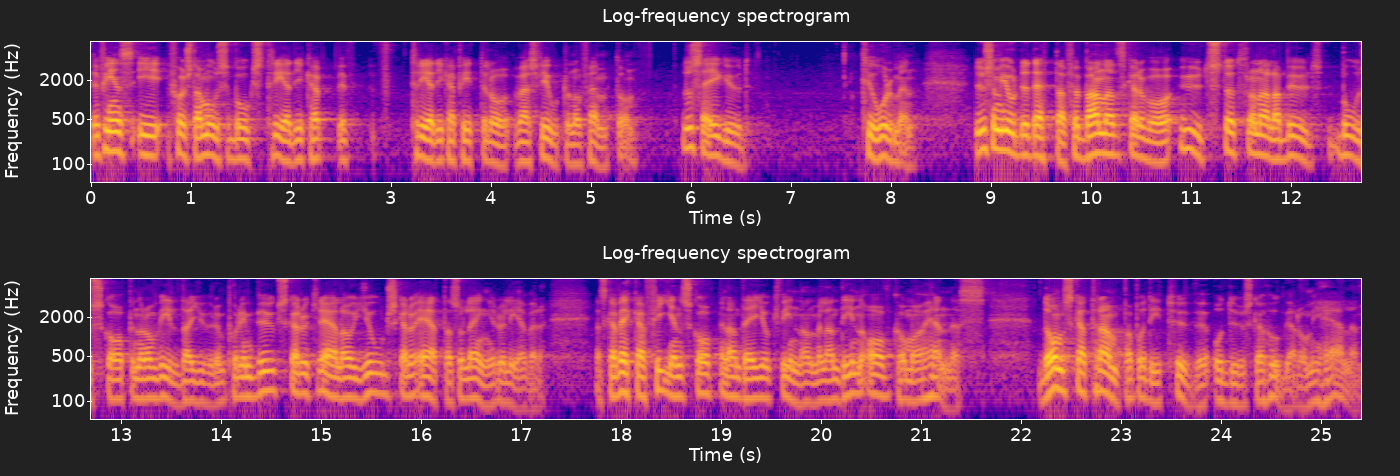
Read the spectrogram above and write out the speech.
Det finns i Första Moseboks tredje, kap tredje kapitel, och vers 14 och 15. Då säger Gud till ormen, du som gjorde detta, förbannad ska du vara, utstött från alla boskapen och de vilda djuren. På din buk ska du kräla och jord ska du äta så länge du lever. Jag ska väcka fiendskap mellan dig och kvinnan, mellan din avkomma och hennes. De ska trampa på ditt huvud och du ska hugga dem i hälen.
